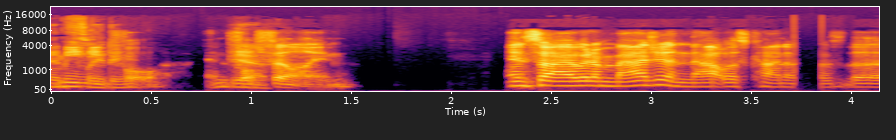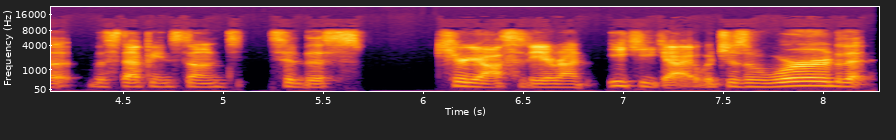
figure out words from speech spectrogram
And fleeting. meaningful and Yeah. fulfilling. And so I would imagine that was kind of the the stepping stone t- to this curiosity around ikigai, which is a word that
